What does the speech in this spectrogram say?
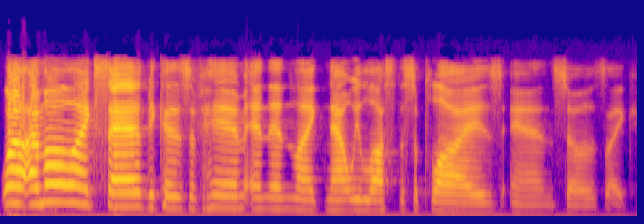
Well, I'm all like sad because of him, and then like now we lost the supplies, and so it's like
